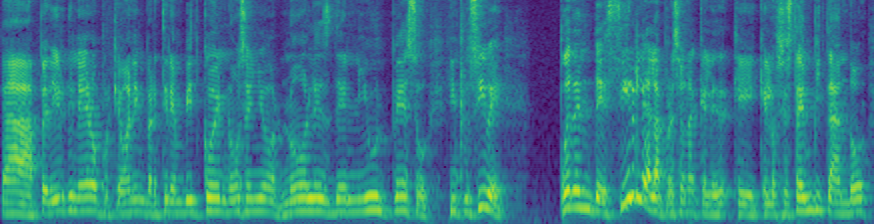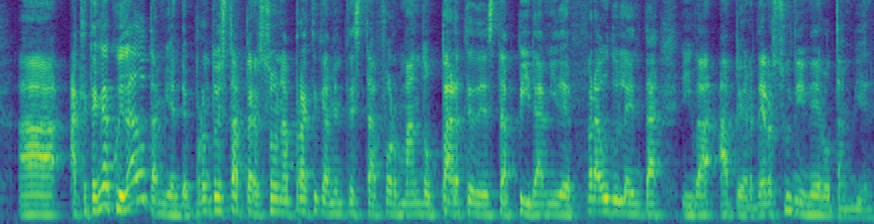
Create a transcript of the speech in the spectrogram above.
a pedir dinero porque van a invertir en Bitcoin, no señor, no les den ni un peso. Inclusive pueden decirle a la persona que, los está invitando a, que tenga cuidado también. De pronto esta persona prácticamente está formando parte de esta pirámide fraudulenta y va a perder su dinero también.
